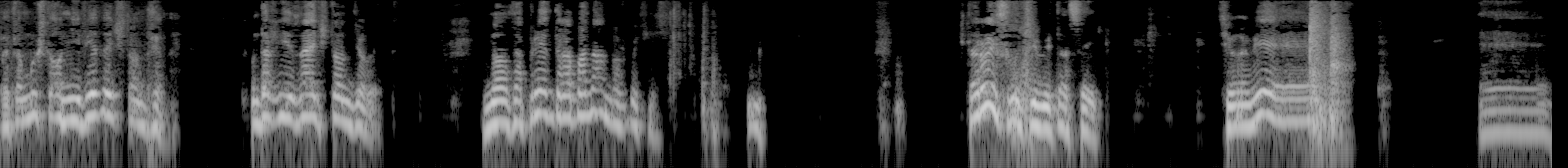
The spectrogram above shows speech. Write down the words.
потому что он не ведает, что он делает. Он даже не знает, что он делает. Но запрет Драбанан, может быть, есть. Второй случай метасек. Человек э,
